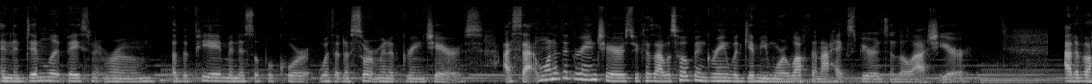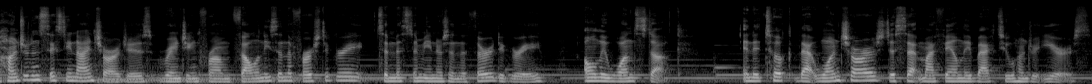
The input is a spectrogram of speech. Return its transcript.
in a dim lit basement room of the PA Municipal Court with an assortment of green chairs. I sat in one of the green chairs because I was hoping green would give me more luck than I had experienced in the last year. Out of 169 charges, ranging from felonies in the first degree to misdemeanors in the third degree, only one stuck. And it took that one charge to set my family back 200 years.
